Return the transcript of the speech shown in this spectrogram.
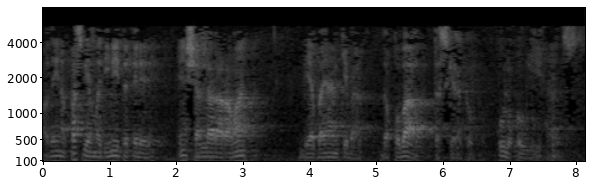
او دینه پس بیا مدینه ته تللی ان شاء الله را روان بیا بیان کې به د قبا تذکرہ کو قول قولی هذا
